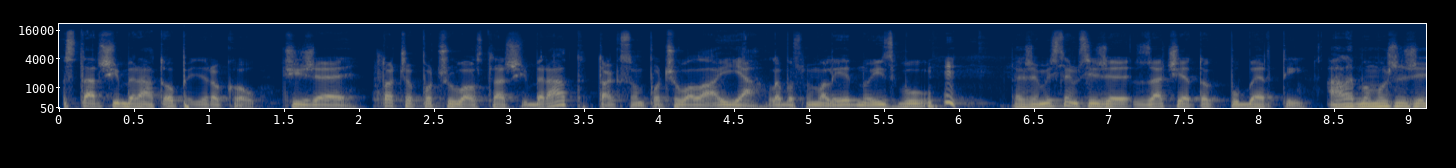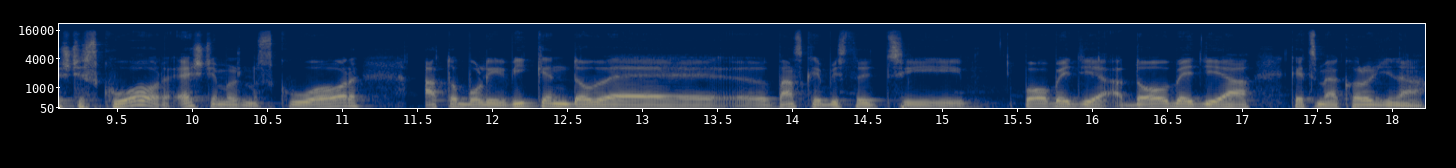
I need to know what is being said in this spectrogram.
starší brat o 5 rokov. Čiže to, čo počúval starší brat, tak som počúval aj ja, lebo sme mali jednu izbu. Takže myslím si, že začiatok puberty. Alebo možno, že ešte skôr, ešte možno skôr. A to boli víkendové e, v Banskej Bystrici po obedia a do obedia, keď sme ako rodina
